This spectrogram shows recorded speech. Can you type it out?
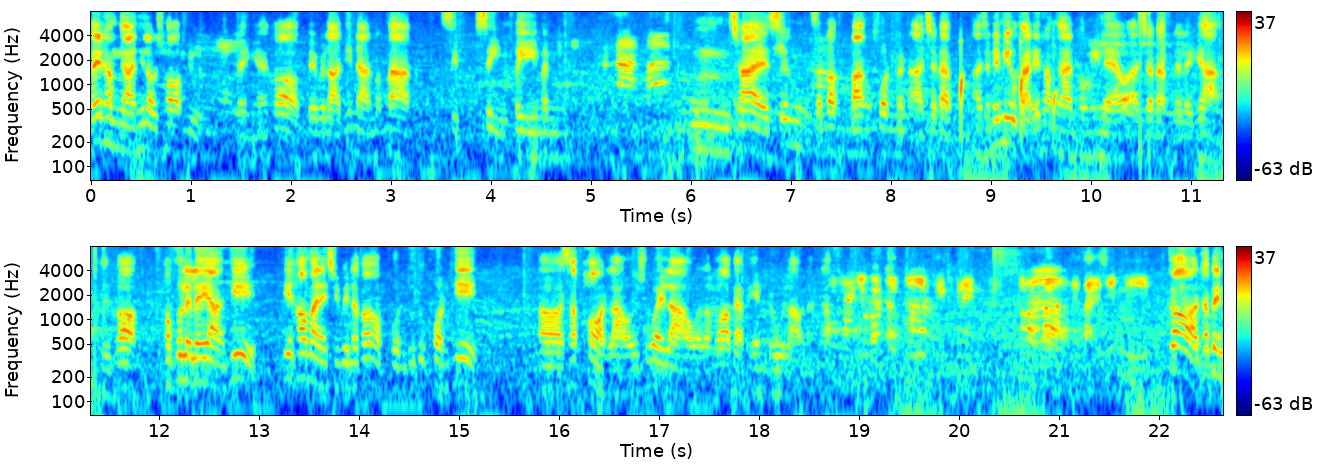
ได้ทำงานที่เราชอบอยู่อะไรเงี้ย ก็เป็นเวลาที่นานมาก ๆ 14 ปีมัน มันนานมากอืมใช่ ซึ่งสำหรับบางคนมันอาจจะแบบอาจจะไม่มีโอกาสได้ทำงานตรงนี้แล้ว อาจจะแบบหลายๆอย่าง คือก็ขอบคุณหลายๆอย่างที่ที่เข้ามาในชีวิตแล้วก็ขอบคุณทุกๆคนที่ เอ่อซัพพอร์ตเราช่วยเราแล้วก็แบบเอ็นดูเรานะครับ เรียกว่าเติบโตอย่างแข็งแกร่งสำหรับเราในสายอาชีพนี้ก็ถ้าเป็น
